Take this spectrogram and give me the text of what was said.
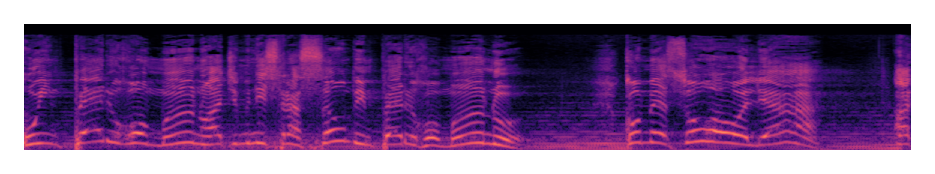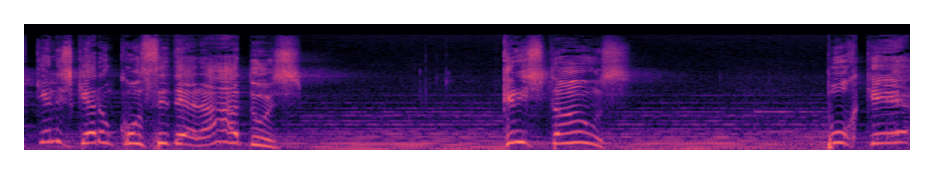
o Império Romano, a administração do Império Romano, começou a olhar aqueles que eram considerados cristãos. Porque,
